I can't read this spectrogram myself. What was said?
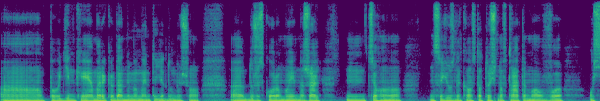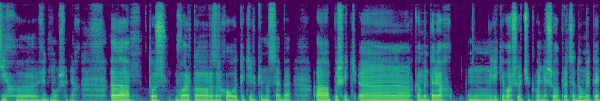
а, поведінки Америки в даний момент. Я думаю, що е, дуже скоро ми, на жаль, цього союзника остаточно втратимо в усіх е, відношеннях. Е, Тож варто розраховувати тільки на себе. А пишіть е, в коментарях, які ваші очікування, що ви про це думаєте,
